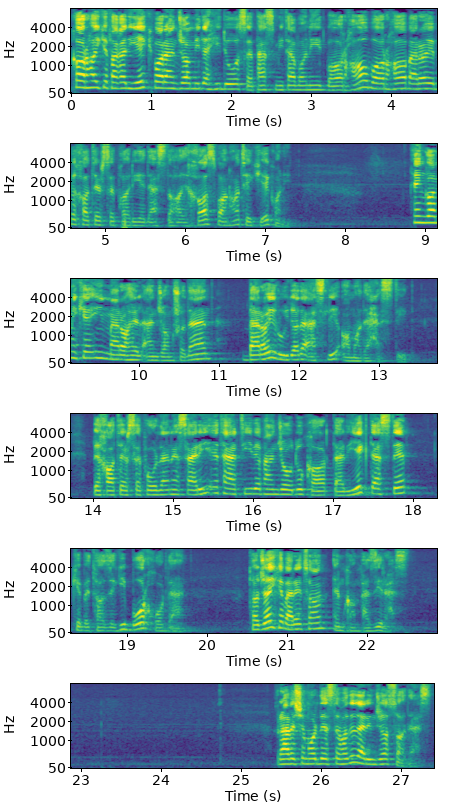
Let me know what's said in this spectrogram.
کارهایی که فقط یک بار انجام می دهید و سپس می توانید بارها و بارها برای به خاطر سپاری دسته های خاص به آنها تکیه کنید. هنگامی که این مراحل انجام شدند برای رویداد اصلی آماده هستید. به خاطر سپردن سریع ترتیب 52 کارت در یک دسته که به تازگی بر خوردند تا جایی که برایتان امکان پذیر است. روش مورد استفاده در اینجا ساده است.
